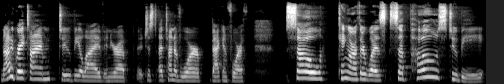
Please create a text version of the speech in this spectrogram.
not a great time to be alive in Europe. Just a ton of war back and forth. So King Arthur was supposed to be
